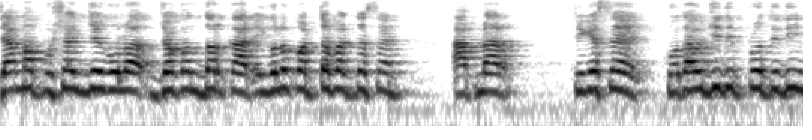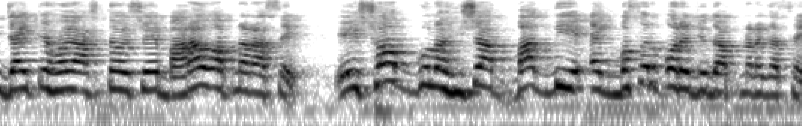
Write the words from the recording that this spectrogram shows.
জামা পোশাক যেগুলো, যখন দরকার, এগুলো করতে পারতেছেন। আপনার ঠিক আছে কোথাও যদি প্রতিদিন যাইতে হয় আসতে হয় সে ভাড়াও আপনার আছে। এই সবগুলো হিসাব বাদ দিয়ে এক বছর পরে যদি আপনার কাছে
